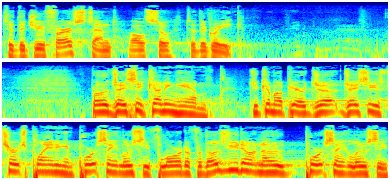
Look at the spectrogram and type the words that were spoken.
to the Jew first and also to the Greek. Brother J.C. Cunningham, you come up here? JC is church planting in Port St. Lucie, Florida. For those of you who don't know Port St. Lucie,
